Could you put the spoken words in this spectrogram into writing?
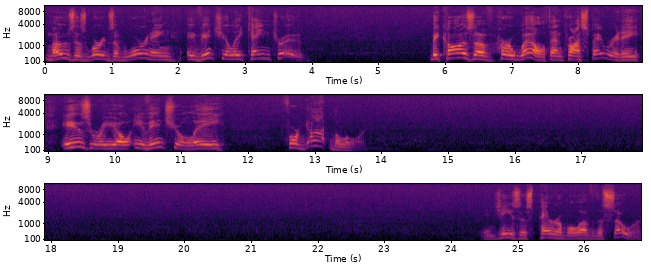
Moses' words of warning eventually came true. Because of her wealth and prosperity, Israel eventually forgot the Lord. In Jesus' parable of the sower.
